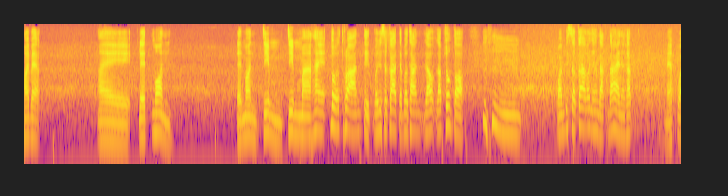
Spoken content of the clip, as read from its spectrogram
ฮอยแบกไอเรดมอนเรดมอนจิ้มจิ้มมาให้เบอร์ทรานติดวันพิสก้าแต่เบอร์ทรานแล้วรับช่วงต่ออื้อหือวันพิสก้าก็ยังดักได้นะครับ แม็กไว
